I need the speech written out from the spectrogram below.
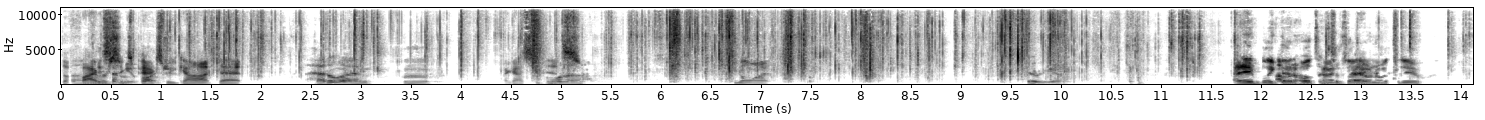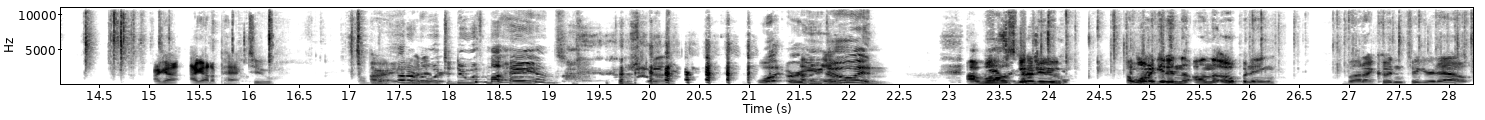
the Uh, five they or six packs bunch. we got that How do I? Hmm, I got some I hits. wanna, You know what? there we go. I didn't blink I'm that whole time, some so I don't know what to do. I got I got a pack too. I'll do All it right, for I don't you. know what to do with my hands. I'm just gonna. What are you doing? I, well, I was gonna do. I want to get in the on the opening, but I couldn't figure it out.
